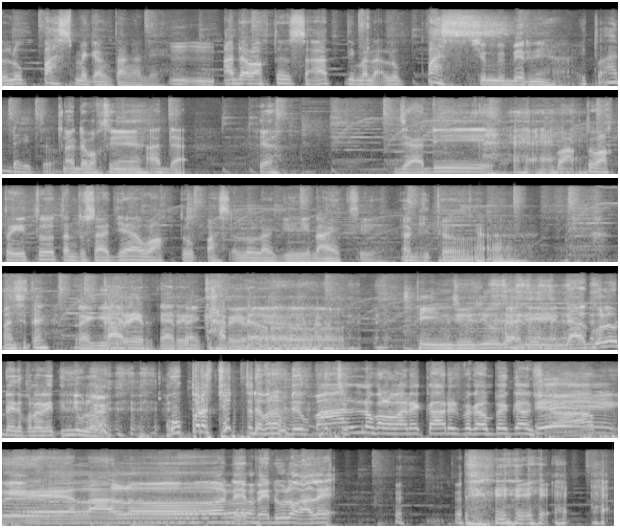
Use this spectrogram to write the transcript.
lu pas megang tangannya. Mm-mm. Ada waktu saat di mana lu pas Cium bibirnya Nah, itu ada itu. Ada waktunya ya Ada. Ya Jadi waktu-waktu itu tentu saja waktu pas lu lagi naik sih. Oh gitu Heeh. Maksudnya Lagi Karir karir Naik karir. Oh, tinju juga nih Dagu lu udah pernah ditinju belum? Uper cut udah pernah di Malu kalau gak naik karir pegang-pegang Eh, siapa? Gila lo DP dulu kali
